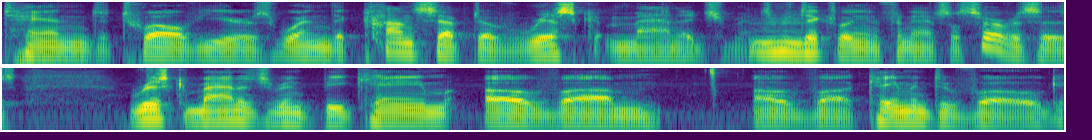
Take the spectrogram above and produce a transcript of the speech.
10 to 12 years, when the concept of risk management, particularly in financial services, risk management became of. Um, of uh, came into vogue,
